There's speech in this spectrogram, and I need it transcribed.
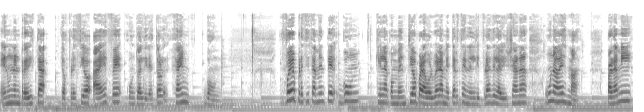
en una entrevista que ofreció a F junto al director James Gunn. Fue precisamente Gunn quien la convenció para volver a meterse en el disfraz de la villana una vez más, para mí,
